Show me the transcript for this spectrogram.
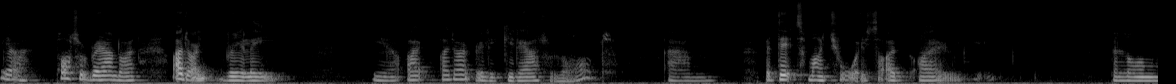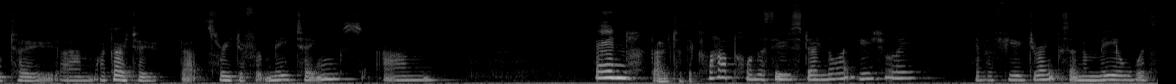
Yeah. Pot around. I I don't really. Yeah. I I don't really get out a lot. Um, but that's my choice. I I belong to. Um, I go to about three different meetings. Um, and go to the club on a Thursday night usually, have a few drinks and a meal with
